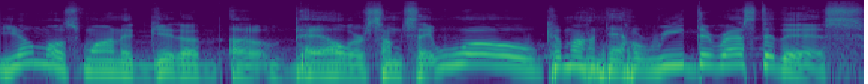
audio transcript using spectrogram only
you almost want to get a, a bell or something to say, Whoa, come on now, read the rest of this.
